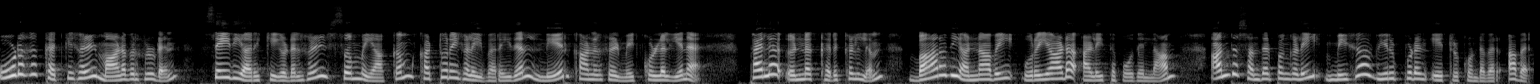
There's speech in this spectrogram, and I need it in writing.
ஊடக கற்கைகள் மாணவர்களுடன் செய்தி அறிக்கையிடல்கள் செம்மையாக்கம் கட்டுரைகளை வரைதல் நேர்காணல்கள் மேற்கொள்ளல் என பல எண்ணக்கருக்களிலும் பாரதி அண்ணாவை உரையாட அழைத்த போதெல்லாம் அந்த சந்தர்ப்பங்களை மிக விருப்புடன் ஏற்றுக்கொண்டவர் அவர்.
